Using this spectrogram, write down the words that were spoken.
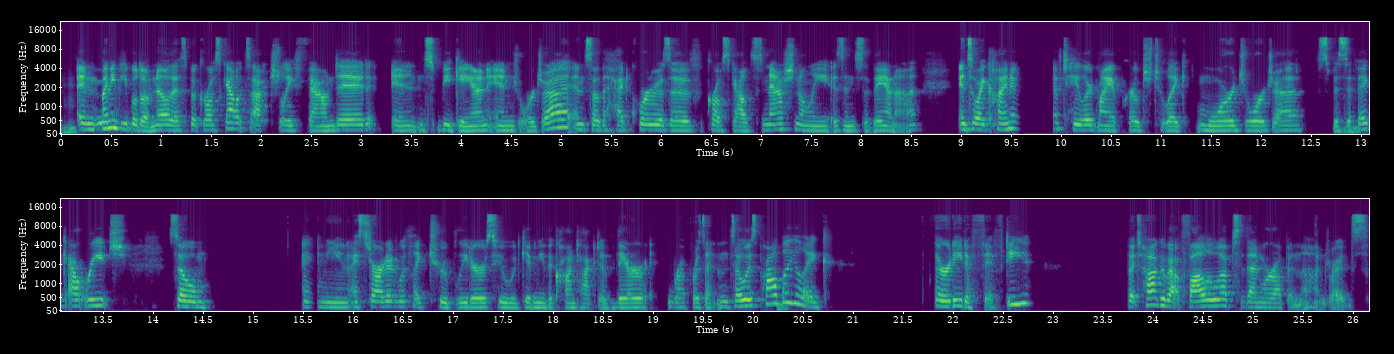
mm-hmm. and many people don't know this, but Girl Scouts actually founded and began in Georgia, and so the headquarters of Girl Scouts nationally is in Savannah, and so I kind of tailored my approach to like more Georgia specific mm-hmm. outreach. So, I mean, I started with like troop leaders who would give me the contact of their representative, so it was probably like thirty to fifty. But talk about follow ups, then we're up in the hundreds.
